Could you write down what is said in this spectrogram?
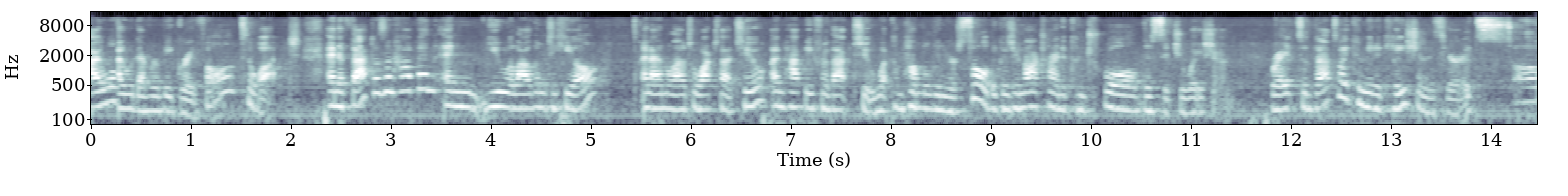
I will. I would ever be grateful to watch. And if that doesn't happen, and you allow them to heal, and I'm allowed to watch that too, I'm happy for that too. What I'm humbled in your soul because you're not trying to control the situation right? So that's why communication is here. It's so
